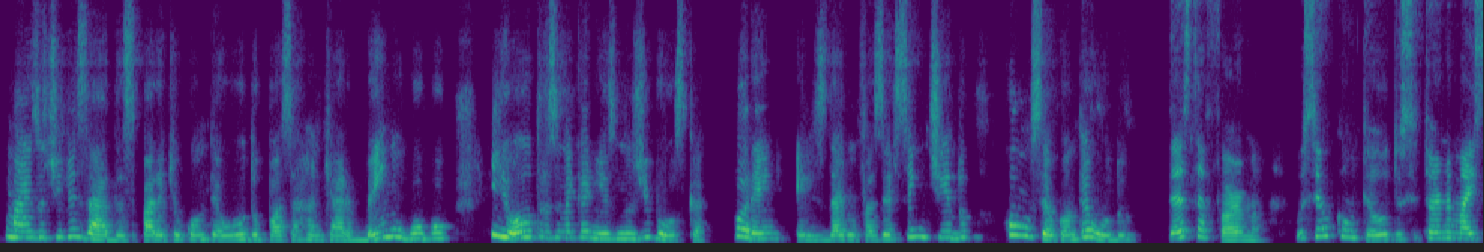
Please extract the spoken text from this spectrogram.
mais utilizadas para que o conteúdo possa ranquear bem no Google e outros mecanismos de busca. Porém, eles devem fazer sentido com o seu conteúdo. Desta forma, o seu conteúdo se torna mais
